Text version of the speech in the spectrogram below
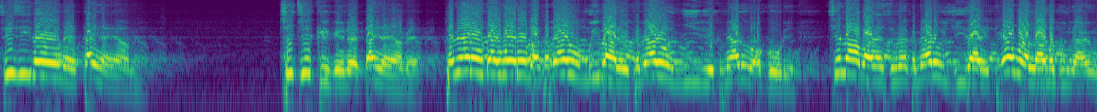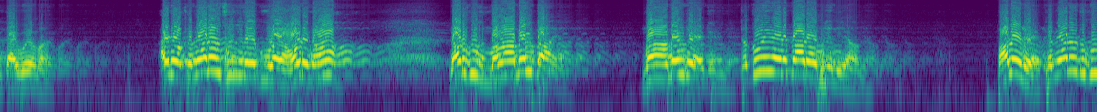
စီစီလုံးလုံးနဲ့တိုက်နိုင်ရမယ်ချစ်ချစ်ခင်ခင်နဲ့တိုက်နိုင်ရမယ်ခင်ဗျားတို့တိုက်ပွဲတွေမှာခင်ဗျားတို့မိပါတယ်ခင်ဗျားတို့ညီတွေခင်ဗျားတို့အကိုတွေချစ်လာပါတယ်ဆိုတော့ခင်ဗျားတို့ရည်သားတွေတယောက်မှလာမကူနိုင်ဘူးတိုက်ပွဲမှာအဲ့တော့ခင်ဗျားတို့ချင်းချင်းနဲ့ကူရတာဟုတ်တယ်နော် နောက်တစ်ခုမဟာမိတ်ပါရင်မဟာမိတ်နဲ့အတူတူတသွေးနဲ့တကားနဲ့ဖြစ်နေရမယ်ဘာလို့လဲခင်ဗျားတို့တစ်ခု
